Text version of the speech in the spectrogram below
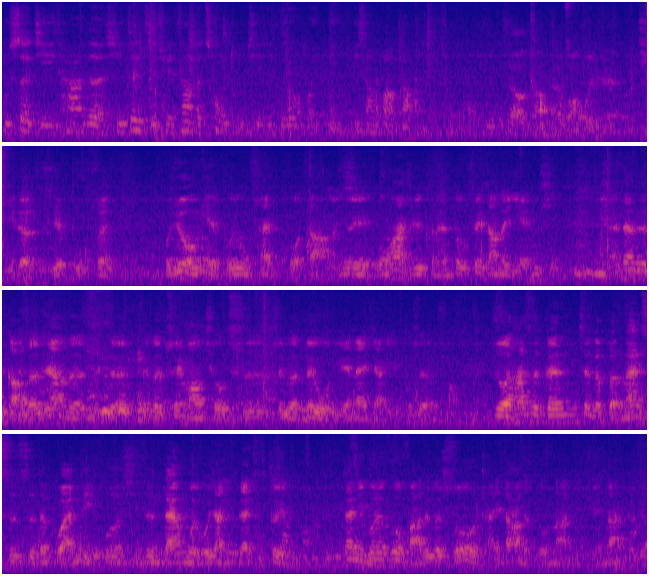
不涉及他的行政职权上的冲突，其实不用回避。以上报告。照刚才王委员提的这些部分，我觉得我们也不用太扩大了，因为文化局可能都非常的严谨，但是搞得这样的这个这个吹毛求疵，这个对我原来讲也不是很好。如果他是跟这个本案实质的管理或者行政单位，我想应该是对的。但你不能够把这个所有台大的都拿进去，那不了。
